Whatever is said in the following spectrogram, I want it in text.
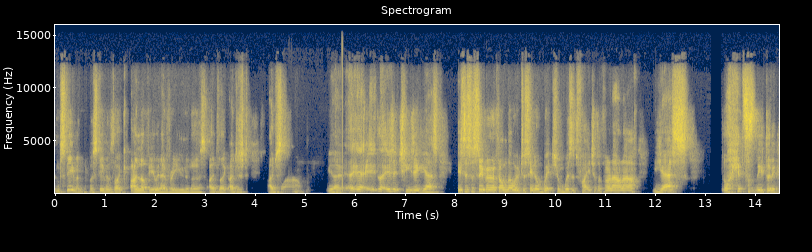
and Stephen, where Stephen's like, "I love you in every universe." I'd like, I just, I just, Wow. you know, is it cheesy? Yes. Is this a superhero film though? We've just seen a witch and wizard fight each other for an hour and a half. Yes. Like it doesn't need to be.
